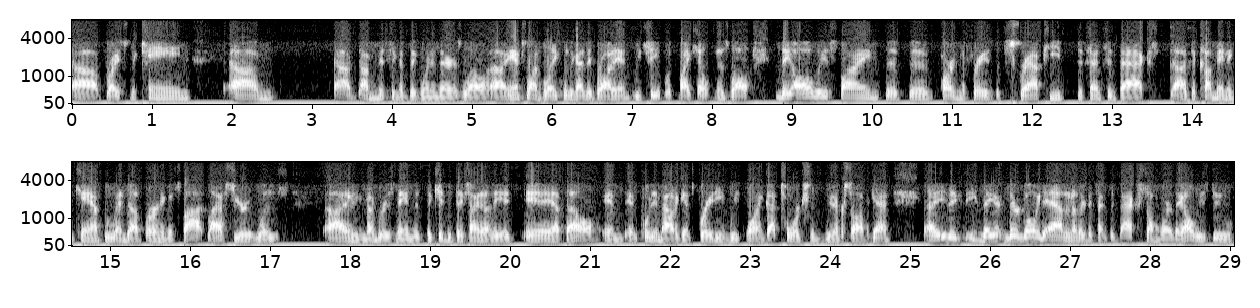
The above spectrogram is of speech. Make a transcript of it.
Uh, Brice McCain. Um, I'm missing a big one in there as well. Uh, Antwon Blake was the guy they brought in. We see it with Mike Hilton as well. They always find the, the pardon the phrase, but scrap heap defensive backs uh, to come in and camp who end up earning a spot. Last year it was uh, I don't even remember his name. The, the kid that they signed out of the AAFL and and put him out against Brady in Week One got torched, and we never saw him again. Uh, they, they they're going to add another defensive back somewhere. They always do.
